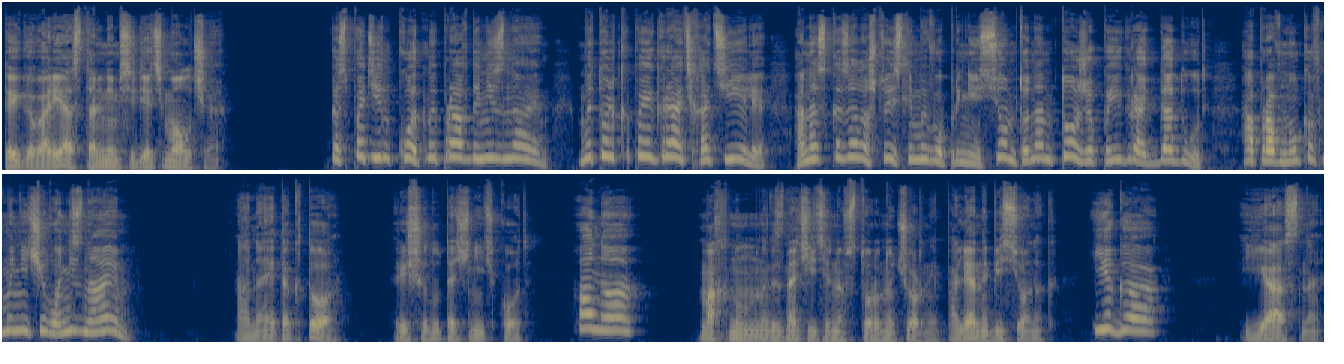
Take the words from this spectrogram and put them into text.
«Ты говори остальным сидеть молча». «Господин кот, мы правда не знаем. Мы только поиграть хотели. Она сказала, что если мы его принесем, то нам тоже поиграть дадут. А про внуков мы ничего не знаем». «Она это кто?» — решил уточнить кот. «Она», — махнул многозначительно в сторону черной поляны бесенок. «Яга». «Ясно.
